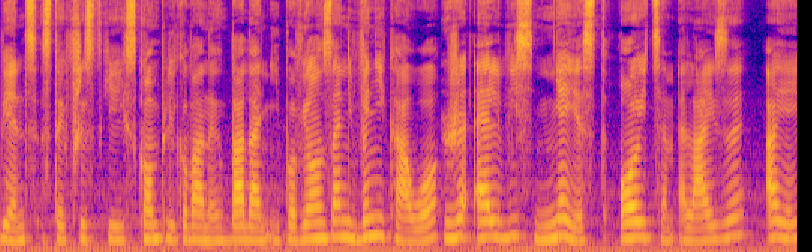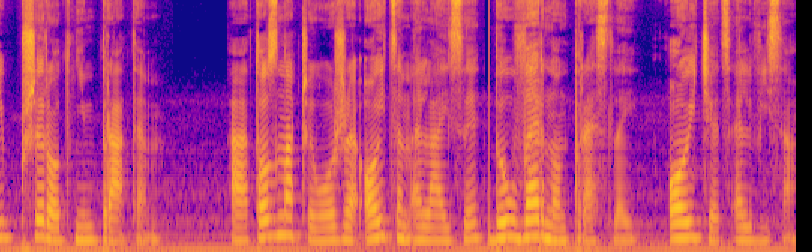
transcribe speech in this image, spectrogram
Więc z tych wszystkich skomplikowanych badań i powiązań wynikało, że Elvis nie jest ojcem Elizy, a jej przyrodnim bratem. A to znaczyło, że ojcem Elizy był Vernon Presley, ojciec Elvisa.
